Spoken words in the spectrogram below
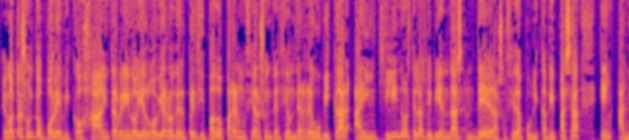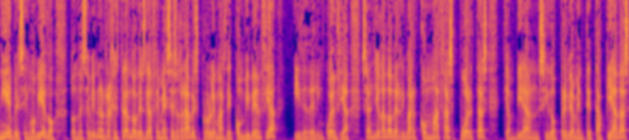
En otro asunto polémico, ha intervenido hoy el gobierno del Principado para anunciar su intención de reubicar a inquilinos de las viviendas de la sociedad pública Vipasa en Anieves, en Oviedo, donde se vienen registrando desde hace meses graves problemas de convivencia y de delincuencia. Se han llegado a derribar con mazas puertas que habían sido previamente tapiadas,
